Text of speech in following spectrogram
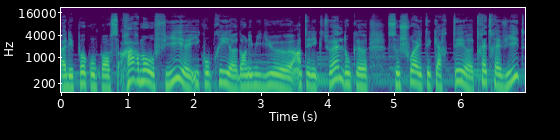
à l'époque on pense rarement aux filles, y compris dans les milieux intellectuels. Donc ce choix est écarté euh, très très vite.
